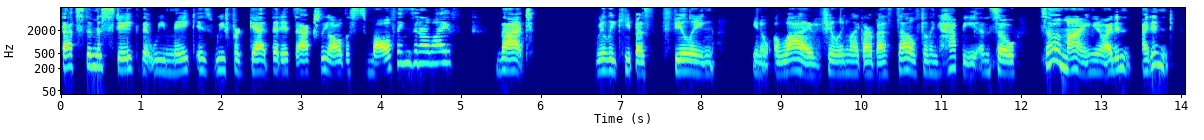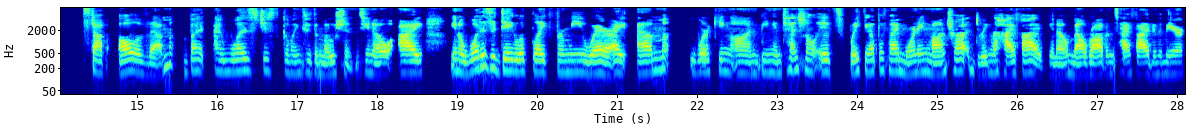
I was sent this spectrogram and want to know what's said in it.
that's the mistake that we make is we forget that it's actually all the small things in our life that really keep us feeling you know alive feeling like our best self feeling happy. And so some of mine you know i didn't i didn't stop all of them but i was just going through the motions you know. I you know what does a day look like for me where i am working on being intentional? It's waking up with my morning mantra and doing the high five you know mel robbins high five in the mirror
